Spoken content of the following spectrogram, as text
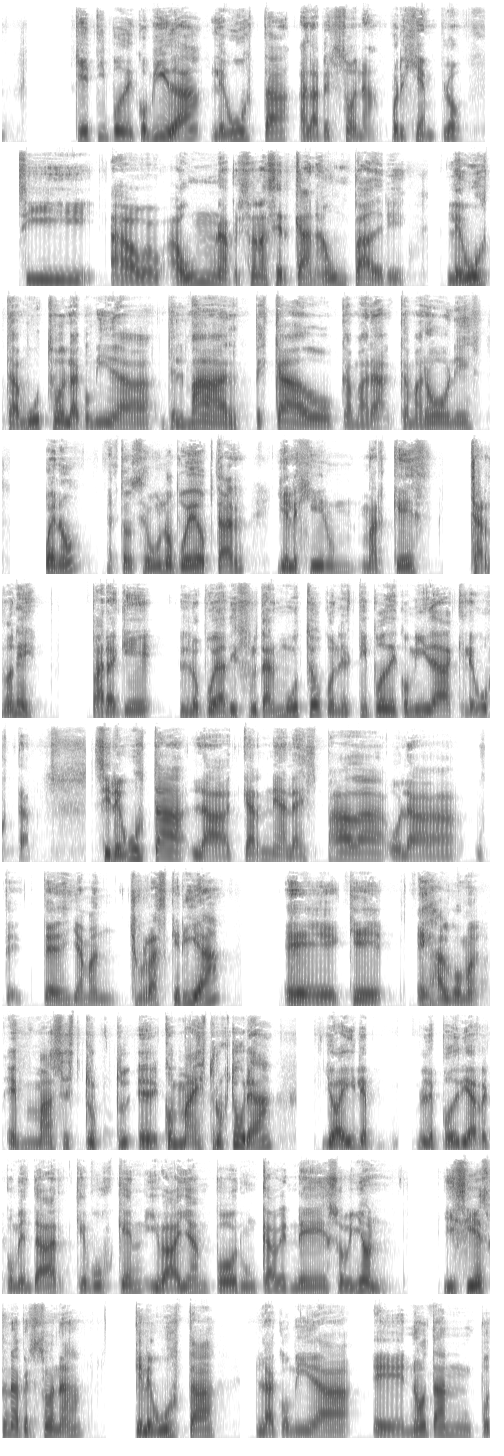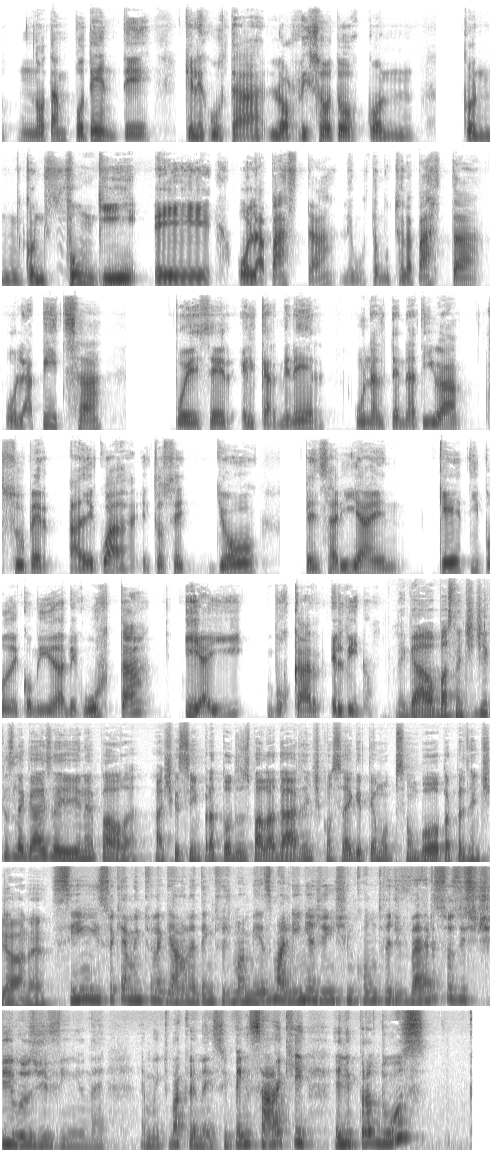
qué tipo de comida le gusta a la persona. Por ejemplo, si a, una persona cercana, a un padre, le gusta mucho la comida del mar, pescado, camara, camarones, bueno, entonces uno puede optar y elegir un marqués chardonnay para que lo pueda disfrutar mucho con el tipo de comida que le gusta. Si le gusta la carne a la espada o la, usted, ustedes llaman churrasquería, eh, que es algo más, es más eh, con más estructura, yo ahí le, le, podría recomendar que busquen y vayan por un Cabernet Sauvignon. Y si es una persona que le gusta la comida eh, no, tan, no tan potente, que les gusta los risotos con, con, con fungi eh, o la pasta, le gusta mucho la pasta o la pizza, puede ser el carmener, una alternativa súper adecuada. Entonces yo pensaría en qué tipo de comida le gusta y ahí buscar el vino. Legal, bastante dicas legais aí, né, Paula? Acho que sim, para todos os paladares a gente consegue ter uma opção boa para presentear, né? Sim, isso que é muito legal, né? Dentro de uma mesma linha a gente encontra diversos estilos de vinho, né? É muito bacana isso. E pensar que ele produz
